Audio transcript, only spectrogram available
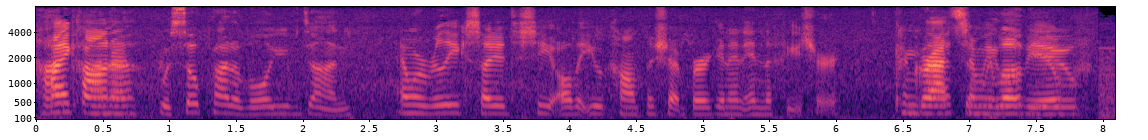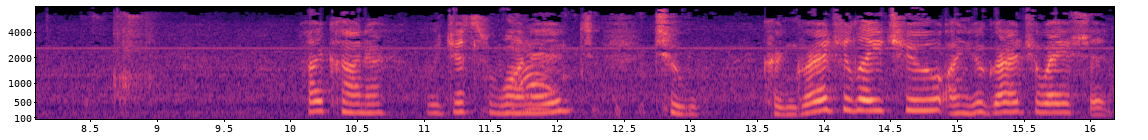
Hi, Connor. We're so proud of all you've done. And we're really excited to see all that you accomplish at Bergen and in the future. Congrats, Congrats and we, we love you. Hi, Connor. We just wanted to congratulate you on your graduation.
